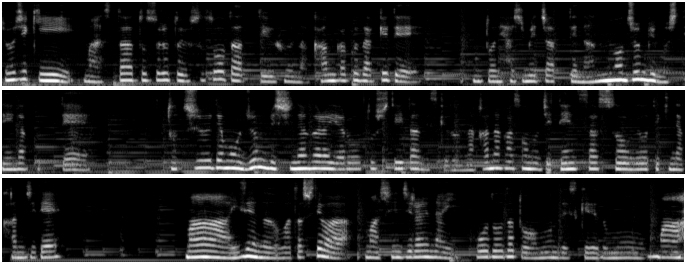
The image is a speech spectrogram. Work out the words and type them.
正直、まあ、スタートすると良さそうだっていう風な感覚だけで、本当に始めちゃって何の準備もしていなくって、途中でも準備しながらやろうとしていたんですけど、なかなかその自転車創業的な感じで、まあ、以前の私では、まあ、信じられない行動だとは思うんですけれども、まあ、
